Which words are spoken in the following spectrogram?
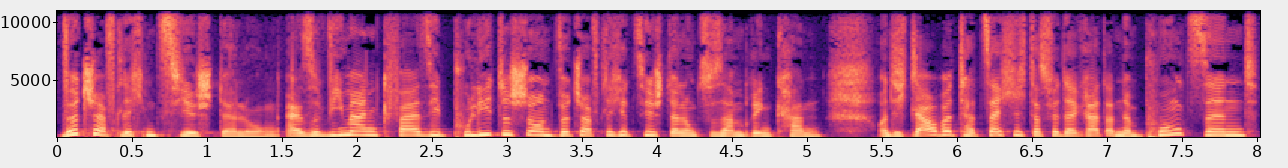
wirtschaftlichen Zielstellungen, also wie man quasi politische und wirtschaftliche Zielstellungen zusammenbringen kann. Und ich glaube tatsächlich, dass wir da gerade an einem Punkt sind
